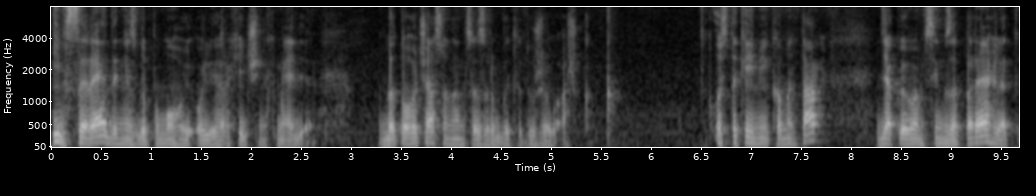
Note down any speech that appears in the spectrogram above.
і всередині з допомогою олігархічних медіа, до того часу нам це зробити дуже важко. Ось такий мій коментар. Дякую вам всім за перегляд.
